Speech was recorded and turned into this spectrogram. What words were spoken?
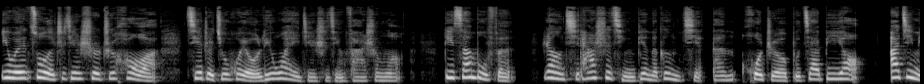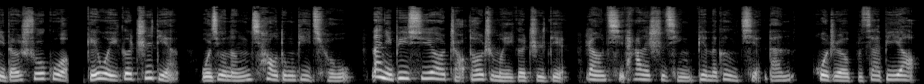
因为做了这件事之后啊，接着就会有另外一件事情发生了。第三部分，让其他事情变得更简单或者不再必要。阿基米德说过：“给我一个支点，我就能撬动地球。”那你必须要找到这么一个支点，让其他的事情变得更简单或者不再必要。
